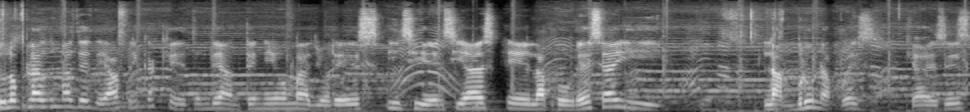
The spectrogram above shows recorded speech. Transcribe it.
tú lo plasmas desde África, que es donde han tenido mayores incidencias eh, la pobreza y la hambruna, pues, que a veces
